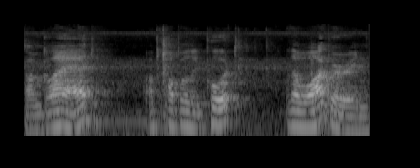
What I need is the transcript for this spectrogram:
So I'm glad I properly put the wiper in.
